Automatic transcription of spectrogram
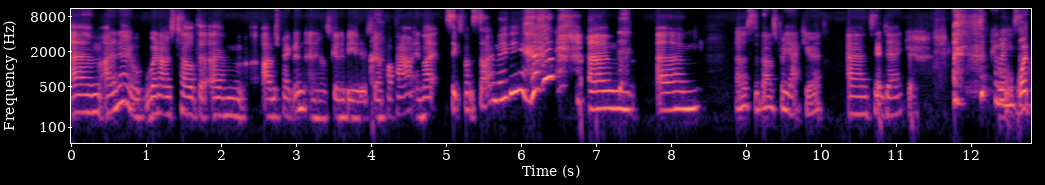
Um, I don't know. When I was told that um, I was pregnant and I was going to be, it was going to pop out in like six months' time, maybe. um, um, that was that was pretty accurate uh, to the day. Can I use what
